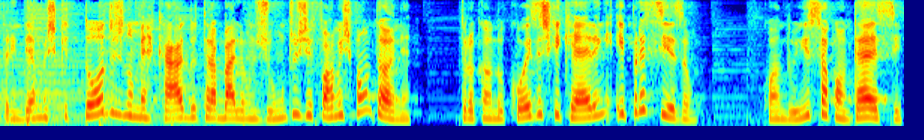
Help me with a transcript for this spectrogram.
Aprendemos que todos no mercado trabalham juntos de forma espontânea, trocando coisas que querem e precisam. Quando isso acontece,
